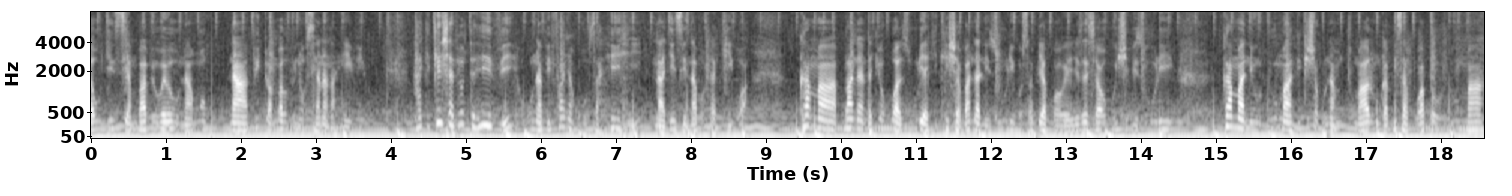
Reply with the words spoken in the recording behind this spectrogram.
au jinsi ambavyo wewe unaamua na vitu ambavyo vinahusiana na hivyo. Hakikisha vyote hivi unavifanya kwa usahihi na jinsi inavyotakiwa. Kama banda inatakiwa kuwa zuri, hakikisha banda ni zuri kwa sababu ya kuwawezesha au kuishi vizuri kama ni huduma hakikisha kuna mtu maalum kabisa kuwapa huduma.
